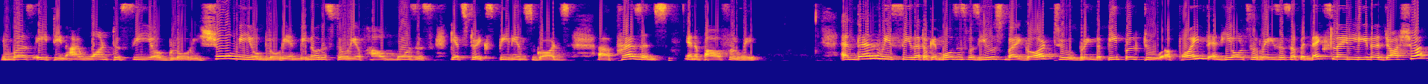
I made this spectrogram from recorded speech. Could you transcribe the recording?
in verse 18, I want to see your glory. Show me your glory. And we know the story of how Moses gets to experience God's uh, presence in a powerful powerful way. And then we see that, okay, Moses was used by God to bring the people to a point and he also raises up a next line leader, Joshua,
